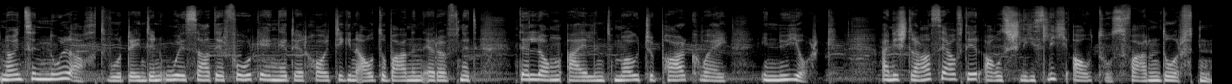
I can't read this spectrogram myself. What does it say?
1908 wurde in den USA der Vorgänger der heutigen Autobahnen eröffnet, der Long Island Motor Parkway in New York. Eine Straße, auf der ausschließlich Autos fahren durften.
